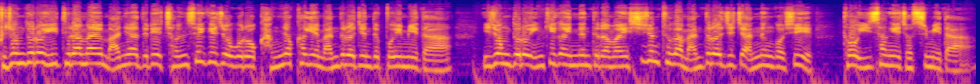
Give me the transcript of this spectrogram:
그 정도로 이 드라마의 마니아들이 전 세계적으로 강력하게 만들어진 듯 보입니다. 이 정도로 인기가 있는 드라마의 시즌2가 만들어지지 않는 것이 더 이상해졌습니다.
